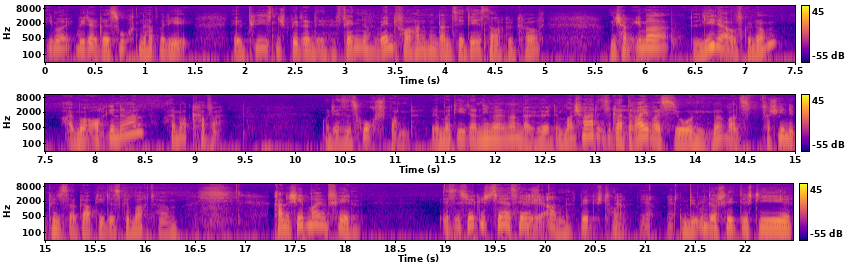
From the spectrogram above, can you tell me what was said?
immer wieder gesucht und habe mir die LPs und später, die- wenn, wenn vorhanden, dann CDs nachgekauft. Und ich habe immer Lieder aufgenommen, einmal Original, einmal Cover. Und das ist hochspannend, wenn man die dann nebeneinander hört. Und manchmal hat es sogar drei Versionen, ne, weil es verschiedene Künstler gab, die das gemacht haben. Kann ich jedem mal empfehlen. Es ist wirklich sehr, sehr Ja. spannend. Wirklich toll. Ja, ja. Und wie unterschiedlich die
